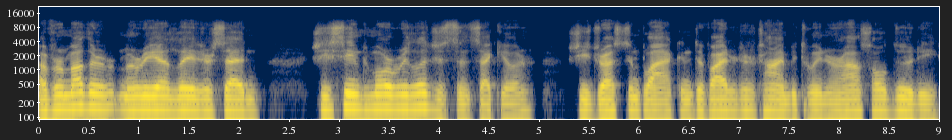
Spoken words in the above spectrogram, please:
Of her mother, Maria later said, She seemed more religious than secular. She dressed in black and divided her time between her household duty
